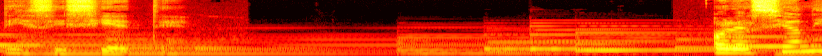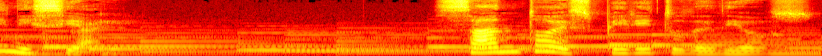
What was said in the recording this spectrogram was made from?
17. Oración inicial. Santo Espíritu de Dios,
